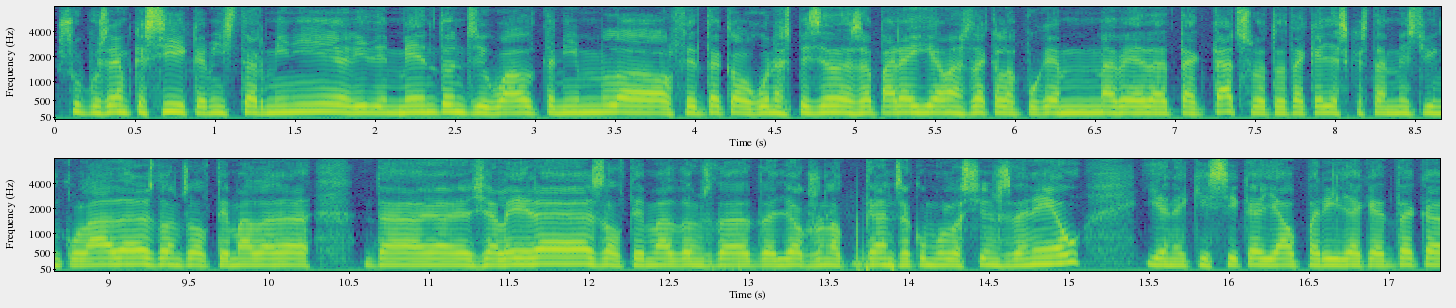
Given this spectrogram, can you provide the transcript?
Suposem que sí, que a mig termini, evidentment, doncs igual tenim la, el fet de que alguna espècie desaparegui abans de que la puguem haver detectat, sobretot aquelles que estan més vinculades doncs, al tema de, de geleres, el tema doncs, de, de llocs on grans acumulacions de neu, i en aquí sí que hi ha el perill aquest de que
